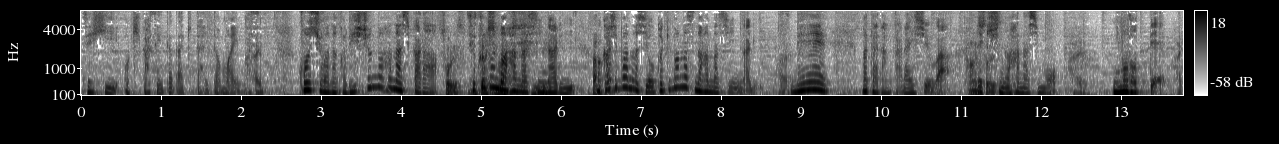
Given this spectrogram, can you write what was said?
うん、ぜひお聞かせいただきたいと思います、はい、今週はなんか立春の話から節分の話になり昔話。おとぎ話の話になりですね、はい、またなんか来週は歴史の話もに戻って、はい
